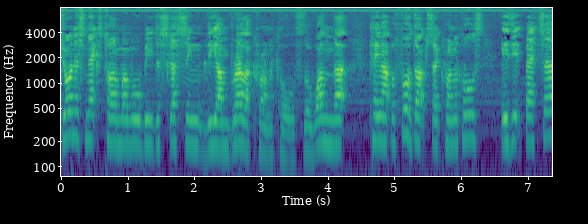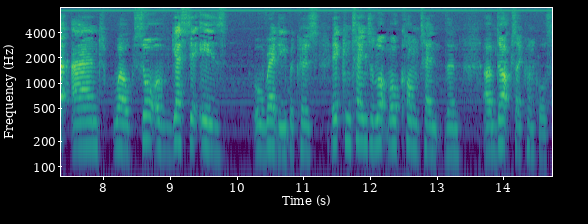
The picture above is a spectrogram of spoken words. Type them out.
join us next time when we'll be discussing the Umbrella Chronicles, the one that came out before Darkside Chronicles. Is it better? And well, sort of yes, it is already because it contains a lot more content than um, Darkside Chronicles.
